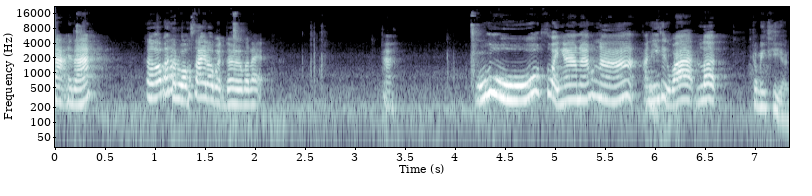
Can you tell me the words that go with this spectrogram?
น่ะเห็นไหมเธอก็มาทะลวงไส้เราเหมือนเดิมมาแหละอะโอ้โหสวยงามนะคุณนะอันนี้ถือว่าเลิศก็ไม่เถียง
